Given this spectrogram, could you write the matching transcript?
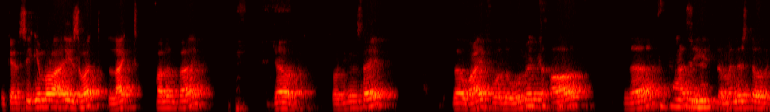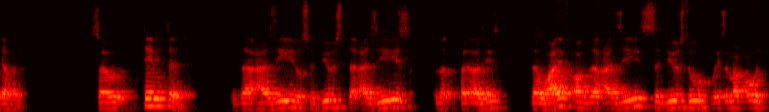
You can see Imra is what? Liked followed by Jar. So you can say the wife or the woman mm-hmm. of the Aziz, the minister of the government. So tempted the Aziz or seduced the Aziz, the, sorry, Aziz, the wife of the Aziz seduced who? Who is the maf'ul?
